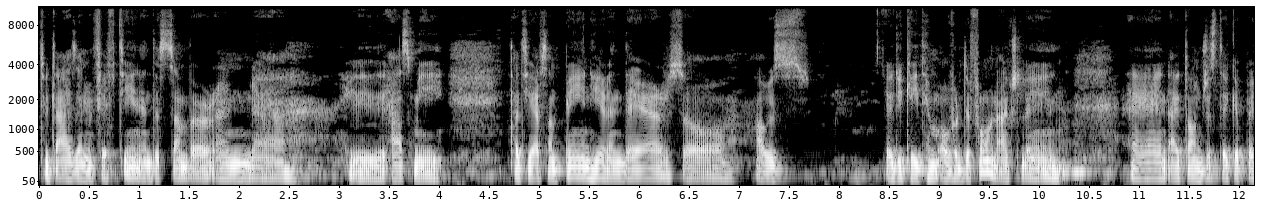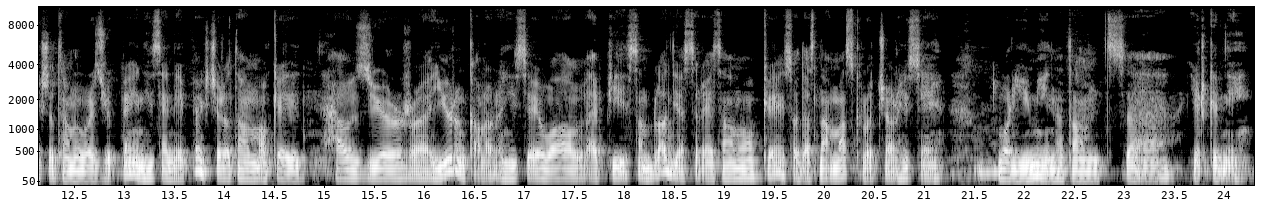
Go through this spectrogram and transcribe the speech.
2015 in December, and uh, he asked me that he have some pain here and there. So I was educate him over the phone actually. And I told him, just take a picture, tell me where's your pain. He sent me a picture. I told him, okay, how's your uh, urine color? And he said, well, I peed some blood yesterday. I told him, okay, so that's not musculature. He said, what do you mean? I told him, it's uh, your kidney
